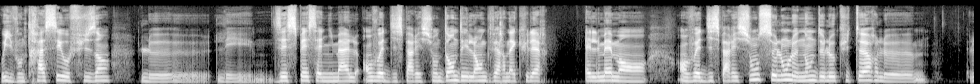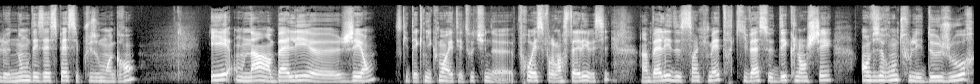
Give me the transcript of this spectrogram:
où ils vont tracer au fusain le, les espèces animales en voie de disparition dans des langues vernaculaires elles-mêmes en, voie de disparition. Selon le nombre de locuteurs, le, le nom des espèces est plus ou moins grand. Et on a un balai euh, géant, ce qui techniquement été toute une euh, prouesse pour l'installer aussi, un balai de 5 mètres qui va se déclencher environ tous les deux jours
